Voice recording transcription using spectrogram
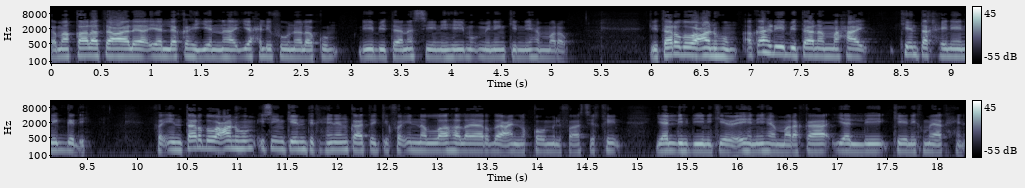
كما قال تعالى يلك هي يحلفون لكم. دي بتانا سينه مؤمنين كني هم مروا لترضوا عنهم. أكه دي بتانا محاي كنتك حنين قده فإن ترضوا عنهم إسن كنتك حين كاتك. فإن الله لا يرضى عن القوم الفاسقين. يلي دينك وعيهنها مركا يلي كينك ما يكحن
